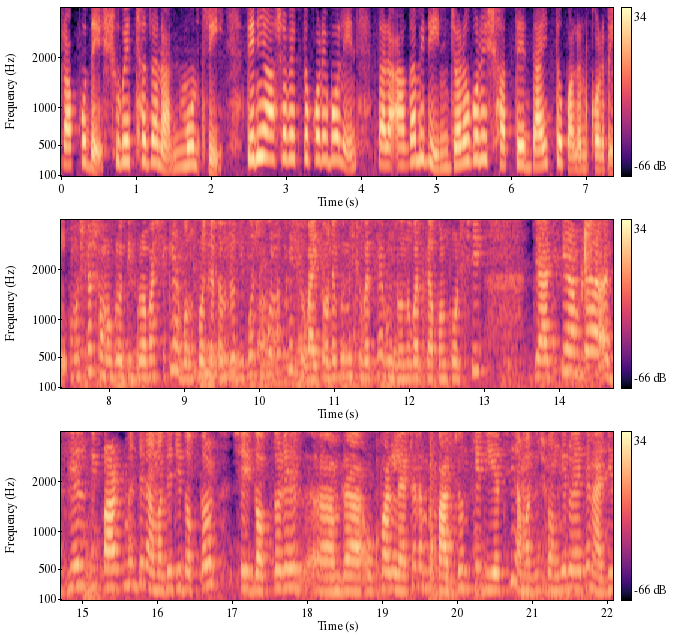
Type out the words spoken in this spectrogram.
প্রাপ্যদের শুভেচ্ছা জানান মন্ত্রী। তিনি আশা ব্যক্ত করে বলেন, তারা আগামী দিন জনগণের স্বার্থে দায়িত্ব পালন করবে। নমস্কার, সমগ্র ত্রিপুরাবাসীকে এবং প্রজাতন্ত্র দিবস উপলক্ষে সবাইকে অনেক অনেক শুভেচ্ছা এবং ধন্যবাদ জ্ঞাপন করছি যে আজকে আমরা জেল ডিপার্টমেন্টের আমাদের যে দপ্তর, সেই দপ্তরের আমরা অফার লেটার আমরা পাঁচজনকে দিয়েছি। আমাদের সঙ্গে রয়েছেন আইজি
